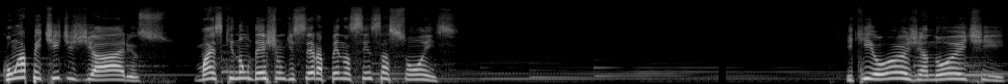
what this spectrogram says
com apetites diários, mas que não deixam de ser apenas sensações. E que hoje à noite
